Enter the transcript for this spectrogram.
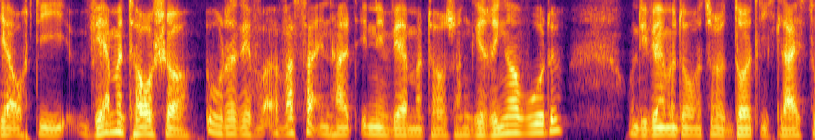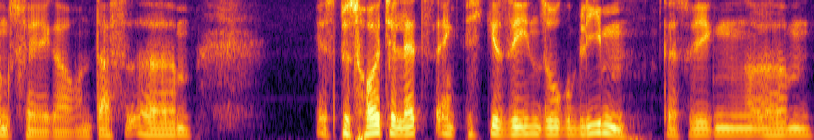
ja auch die Wärmetauscher oder der Wasserinhalt in den Wärmetauschern geringer wurde und die Wärmetauscher deutlich leistungsfähiger. Und das ähm, ist bis heute letztendlich gesehen so geblieben. Deswegen ähm,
